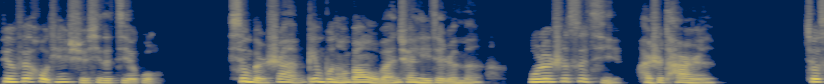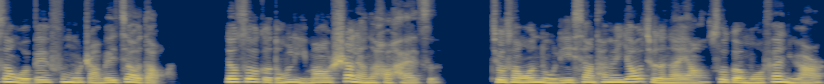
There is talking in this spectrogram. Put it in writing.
并非后天学习的结果。性本善并不能帮我完全理解人们。无论是自己还是他人，就算我被父母长辈教导要做个懂礼貌、善良的好孩子，就算我努力像他们要求的那样做个模范女儿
